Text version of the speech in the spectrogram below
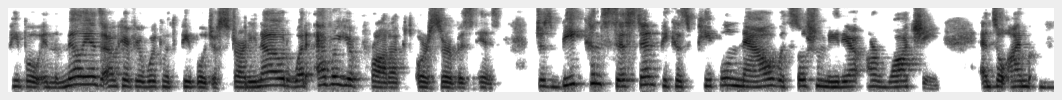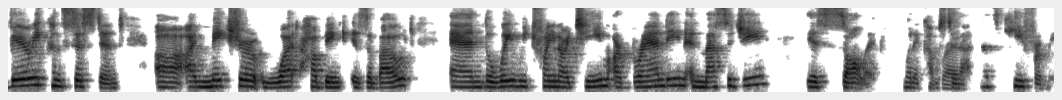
people in the millions. I don't care if you're working with people just starting out, whatever your product or service is. Just be consistent because people now with social media are watching. And so I'm very consistent. Uh, I make sure what Hub Inc. is about and the way we train our team, our branding and messaging is solid when it comes right. to that. That's key for me.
